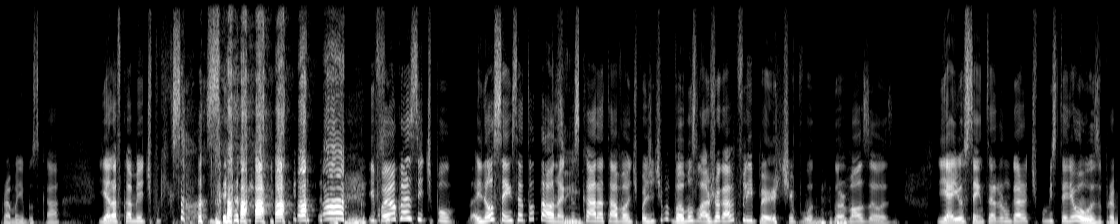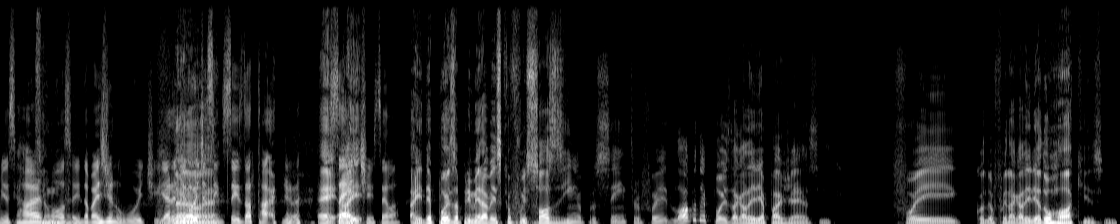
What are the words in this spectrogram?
pra mãe buscar. E ela ficava meio tipo, o que, que você tá fazendo? aqui?" e foi uma coisa assim, tipo, inocência total, né? Que os Sim. caras estavam, tipo, a gente, vamos lá jogar flipper, tipo, normalzão, assim. E aí o centro era um lugar, tipo, misterioso pra mim, assim, ai, Sim, nossa, é. ainda mais de noite. E era de Não, noite, é. assim, seis da tarde, né? É, aí, Sete, sei lá. aí depois, a primeira vez que eu fui sozinho pro centro foi logo depois da Galeria Pagé, assim. Foi quando eu fui na Galeria do Rock, assim,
